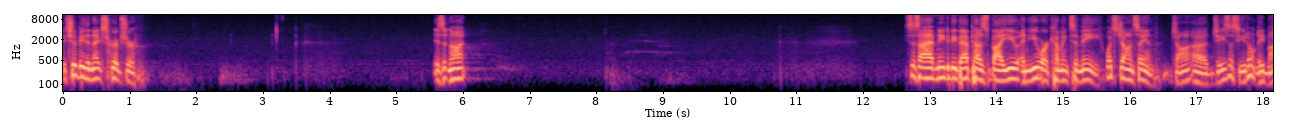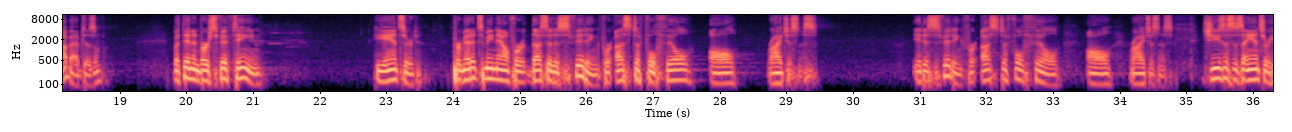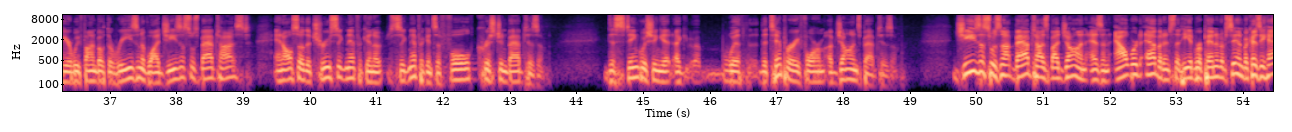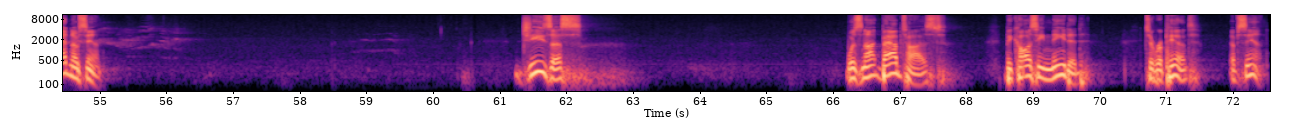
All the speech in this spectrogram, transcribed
It should be the next scripture. Is it not? He says, I have need to be baptized by you, and you are coming to me. What's John saying? John, uh, Jesus, you don't need my baptism. But then in verse 15, he answered, Permit it to me now, for thus it is fitting for us to fulfill all righteousness. It is fitting for us to fulfill all righteousness. Jesus' answer here, we find both the reason of why Jesus was baptized and also the true significance of full Christian baptism, distinguishing it uh, with the temporary form of John's baptism. Jesus was not baptized by John as an outward evidence that he had repented of sin because he had no sin. Jesus was not baptized because he needed to repent of sin.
